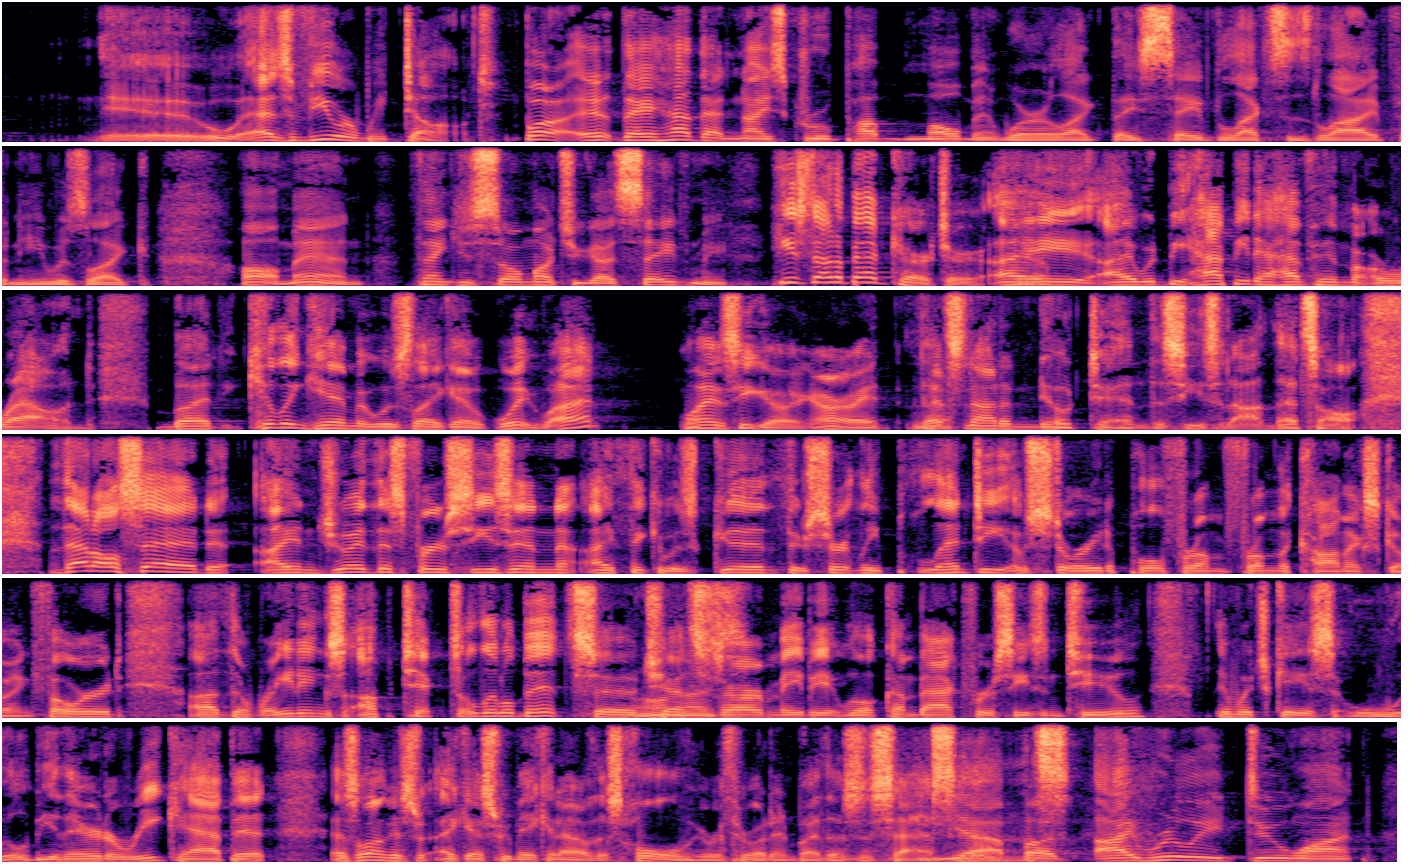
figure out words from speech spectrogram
uh, as a viewer, we don't. But it, they had that nice group hug moment where like they saved Lex's life, and he was like, "Oh man, thank you so much. You guys saved me." He's not a bad character. I I would be happy to have him around, but killing him, it was like, a, wait, what? Why is he going? All right. That's not a note to end the season on. That's all. That all said, I enjoyed this first season. I think it was good. There's certainly plenty of story to pull from from the comics going forward. Uh, the ratings upticked a little bit, so chances nice. are maybe it will come back for a season two, in which case we'll be there to recap it. As long as I guess we make it out of this hole we were thrown in by those assassins. Yeah, but I really do want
